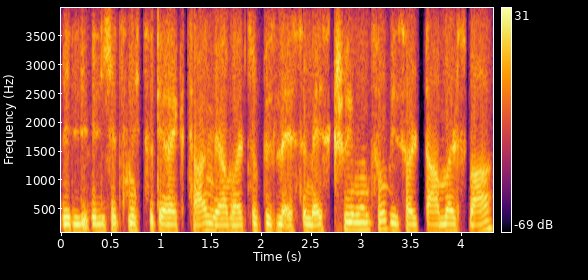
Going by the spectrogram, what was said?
will, will ich jetzt nicht so direkt sagen. Wir haben halt so ein bisschen SMS geschrieben und so, wie es halt damals war.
